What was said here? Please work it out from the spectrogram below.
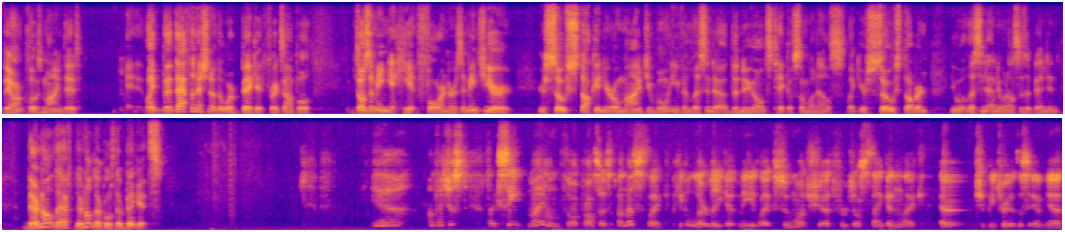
They aren't closed-minded. Like the definition of the word bigot, for example, doesn't mean you hate foreigners. It means you're you're so stuck in your own mind you won't even listen to the nuanced take of someone else. Like you're so stubborn you won't listen to anyone else's opinion. They're not left. They're not liberals. They're bigots. Yeah, and I just like see my own thought process, and this like people literally give me like so much shit for just thinking like everyone should be treated the same. Yeah,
